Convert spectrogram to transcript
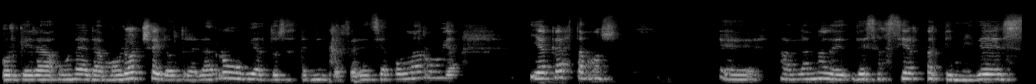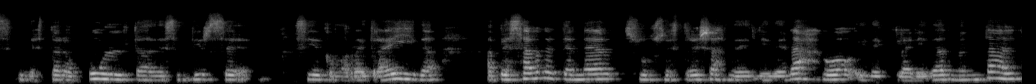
porque era, una era morocha y la otra era rubia, entonces tenían preferencia por la rubia. Y acá estamos eh, hablando de, esa cierta timidez y de estar oculta, de sentirse así como retraída, a pesar de tener sus estrellas de liderazgo y de claridad mental,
